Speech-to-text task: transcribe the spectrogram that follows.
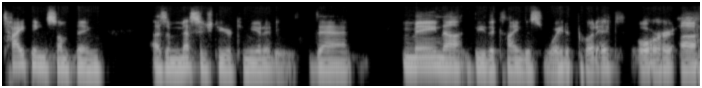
typing something as a message to your community that may not be the kindest way to put it, or uh,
